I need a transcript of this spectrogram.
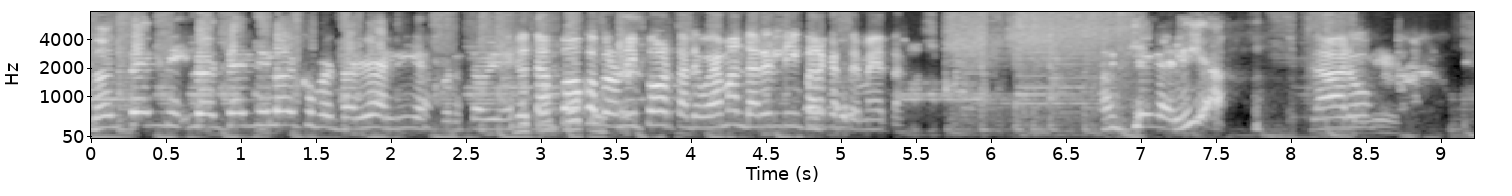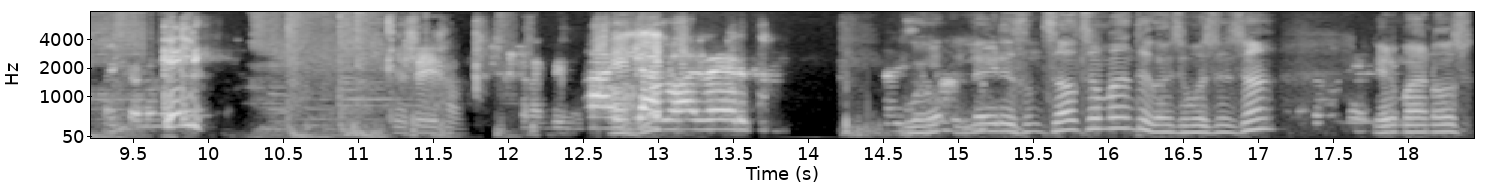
No entendí, no entendí lo del comentario de Elías, pero está bien. Yo tampoco, pero no importa. Le voy a mandar el link para que se meta. ¿A quién, Elías? Claro. ¿Qué Elías? Que elija. Ay. Carlos Alberto. Well, ladies and gentlemen, hermanos,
